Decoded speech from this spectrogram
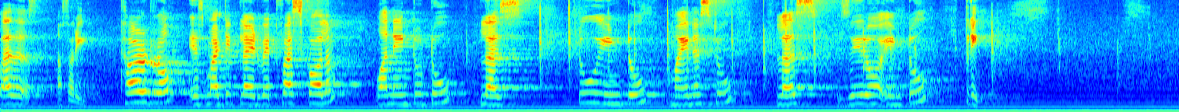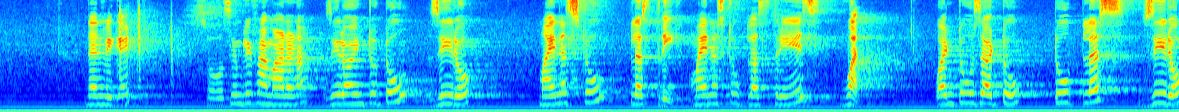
uh, sorry third row is multiplied with first column 1 into 2 plus 2 into minus 2 plus 0 into 3 then we get so simplify madana 0 into 2 0 minus 2 plus 3 minus 2 plus 3 is 1 1 2s are 2 2 plus 0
